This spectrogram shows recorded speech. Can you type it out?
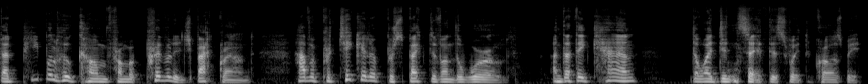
that people who come from a privileged background have a particular perspective on the world, and that they can, though I didn't say it this way to Crosby,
